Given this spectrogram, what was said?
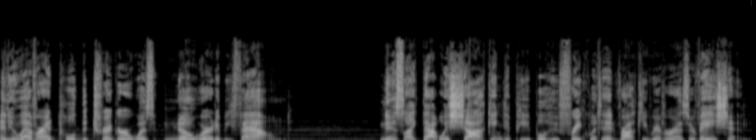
and whoever had pulled the trigger was nowhere to be found. News like that was shocking to people who frequented Rocky River Reservation.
